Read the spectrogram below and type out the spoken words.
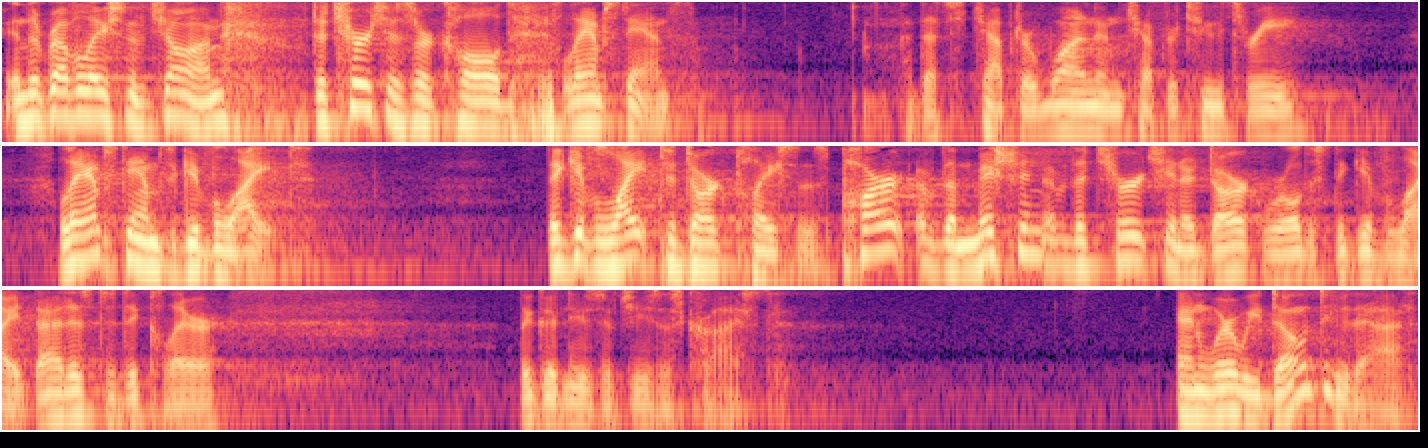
In the Revelation of John, the churches are called lampstands. That's chapter 1 and chapter 2, 3. Lampstands give light. They give light to dark places. Part of the mission of the church in a dark world is to give light. That is to declare the good news of Jesus Christ. And where we don't do that,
